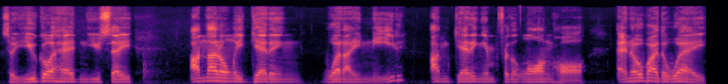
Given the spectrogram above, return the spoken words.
So you go ahead and you say, I'm not only getting what I need, I'm getting him for the long haul. And oh, by the way,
